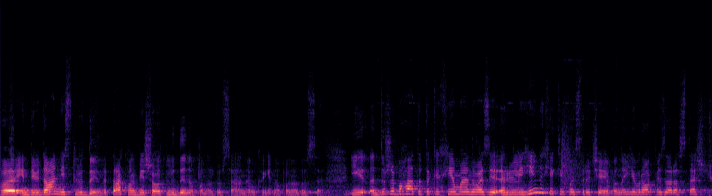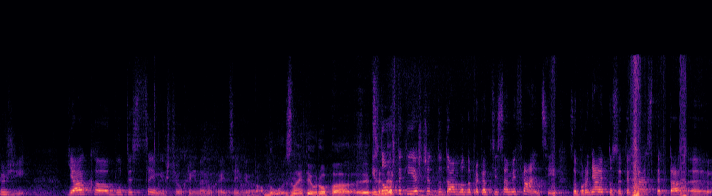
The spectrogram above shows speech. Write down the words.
в індивідуальність людини, так, вона більше от людина понад усе, а не Україна понад усе. І дуже багато таких, я маю на увазі, релігійних якихось речей, вони Європі зараз теж чужі. Як е, бути з цим, якщо Україна рухається в Європу? Ну, знаєте, Європа е, І знову не ж таки, я ще додам, от, наприклад, в тій самій Франції забороняють носити хрестик, так е,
